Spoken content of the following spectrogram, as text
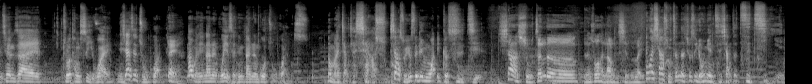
现在除了同事以外，你现在是主管，对，那我们曾经担任，我也曾经担任过主管职。那我们来讲一下下属，下属又是另外一个世界，下属真的只能说很让人心累。因为下属真的就是永远只想着自己耶。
